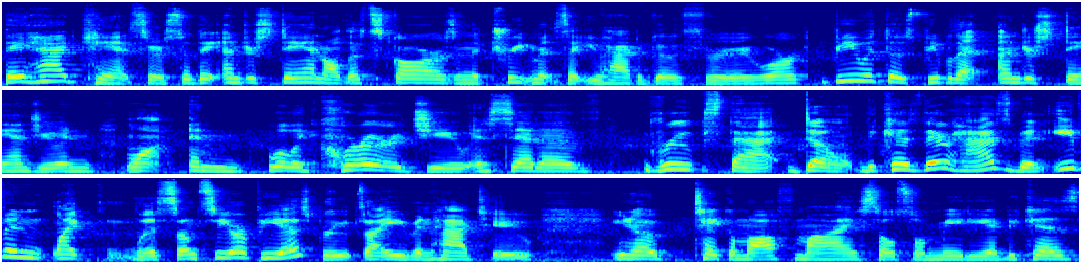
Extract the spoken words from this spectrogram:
they had cancer, so they understand all the scars and the treatments that you had to go through, or be with those people that understand you and want and will encourage you instead of groups that don't because there has been even like with some CRPS groups I even had to you know take them off my social media because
